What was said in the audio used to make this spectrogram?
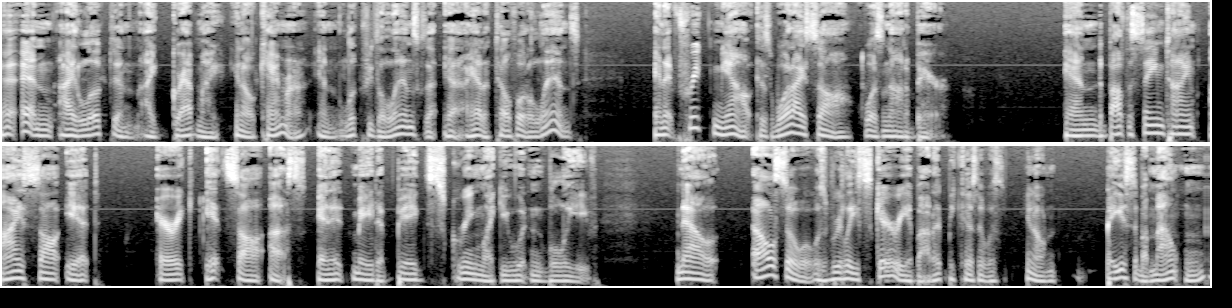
And I looked, and I grabbed my you know camera and looked through the lens because I, I had a telephoto lens, and it freaked me out because what I saw was not a bear. And about the same time, I saw it Eric, it saw us and it made a big scream like you wouldn't believe. Now, also, what was really scary about it because it was, you know, base of a mountain,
